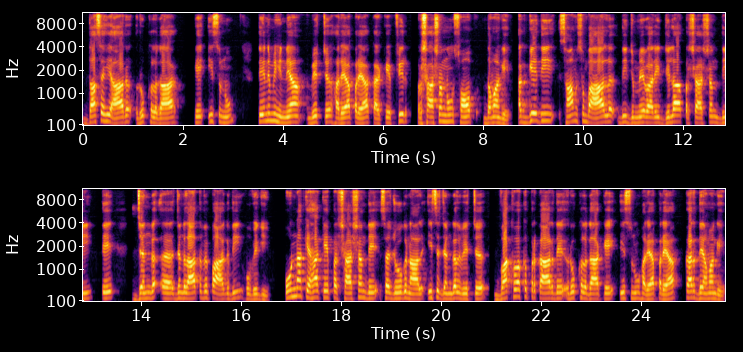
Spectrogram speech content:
10000 ਰੁੱਖ ਲਗਾ ਕੇ ਇਸ ਨੂੰ 3 ਮਹੀਨਿਆਂ ਵਿੱਚ ਹਰਿਆ ਭਰਿਆ ਕਰਕੇ ਫਿਰ ਪ੍ਰਸ਼ਾਸਨ ਨੂੰ ਸੌਂਪ ਦਵਾਂਗੇ। ਅੱਗੇ ਦੀ ਸਾਂਭ ਸੰਭਾਲ ਦੀ ਜ਼ਿੰਮੇਵਾਰੀ ਜ਼ਿਲ੍ਹਾ ਪ੍ਰਸ਼ਾਸਨ ਦੀ ਤੇ ਜੰਗਲਾਤ ਵਿਭਾਗ ਦੀ ਹੋਵੇਗੀ। ਉਹਨਾਂ ਕਿਹਾ ਕਿ ਪ੍ਰਸ਼ਾਸਨ ਦੇ ਸਹਿਯੋਗ ਨਾਲ ਇਸ ਜੰਗਲ ਵਿੱਚ ਵੱਖ-ਵੱਖ ਪ੍ਰਕਾਰ ਦੇ ਰੁੱਖ ਲਗਾ ਕੇ ਇਸ ਨੂੰ ਹਰਿਆ ਭਰਿਆ ਕਰ ਦੇਵਾਂਗੇ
